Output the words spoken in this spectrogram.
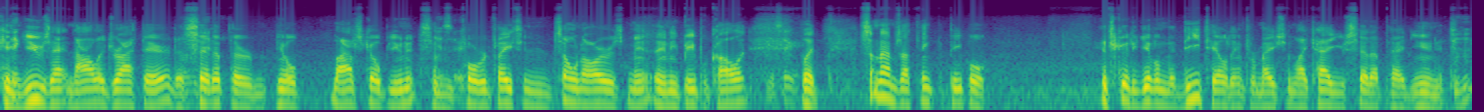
can Pick- use that knowledge right there to set up their you know live scope units and Yes, forward facing sonar as ma- any people call it. Yes, but sometimes I think the people it's good to give them the detailed information like how you set up that unit Mhm.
